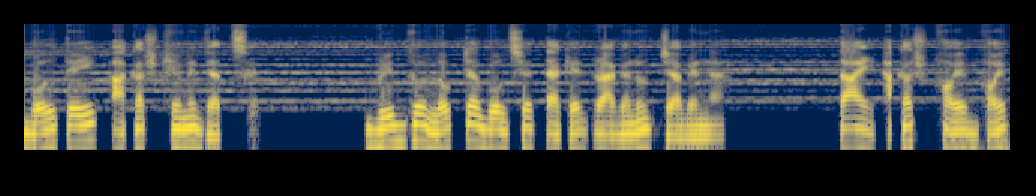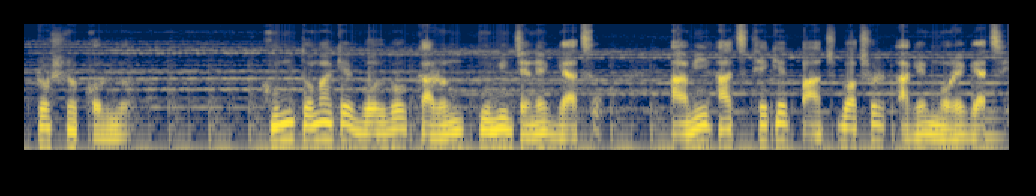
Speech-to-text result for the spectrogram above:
বলতেই আকাশ থেমে যাচ্ছে। বৃদ্ধ লোকটা বলছে তাকে রাগানো যাবে না। তাই আকাশ ভয়ে ভয়ে প্রশ্ন করল। খুন তোমাকে বলব কারণ তুমি জেনে গেছো। আমি আজ থেকে পাঁচ বছর আগে মরে গেছি।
